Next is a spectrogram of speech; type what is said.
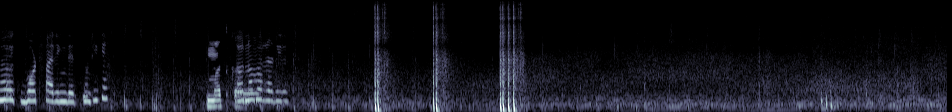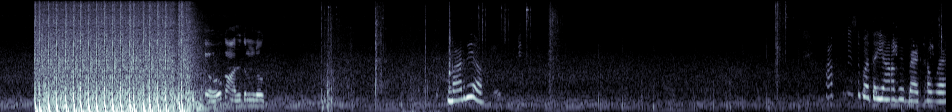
मैं एक बोट फायरिंग देती हूँ ठीक है? मत करो। नंबर रेडी रहे कहाँ से तुम लोग? मार दिया। आपको कैसे पता यहाँ पे बैठा हुआ है?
